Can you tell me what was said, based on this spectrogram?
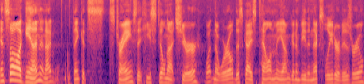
And Saul again, and I think it's strange that he's still not sure. What in the world? This guy's telling me I'm going to be the next leader of Israel.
